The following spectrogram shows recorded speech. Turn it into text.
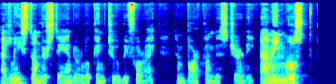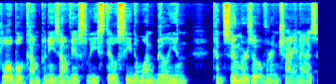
at least understand or look into before I embark on this journey? I mean, most global companies obviously still see the 1 billion consumers over in China as,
